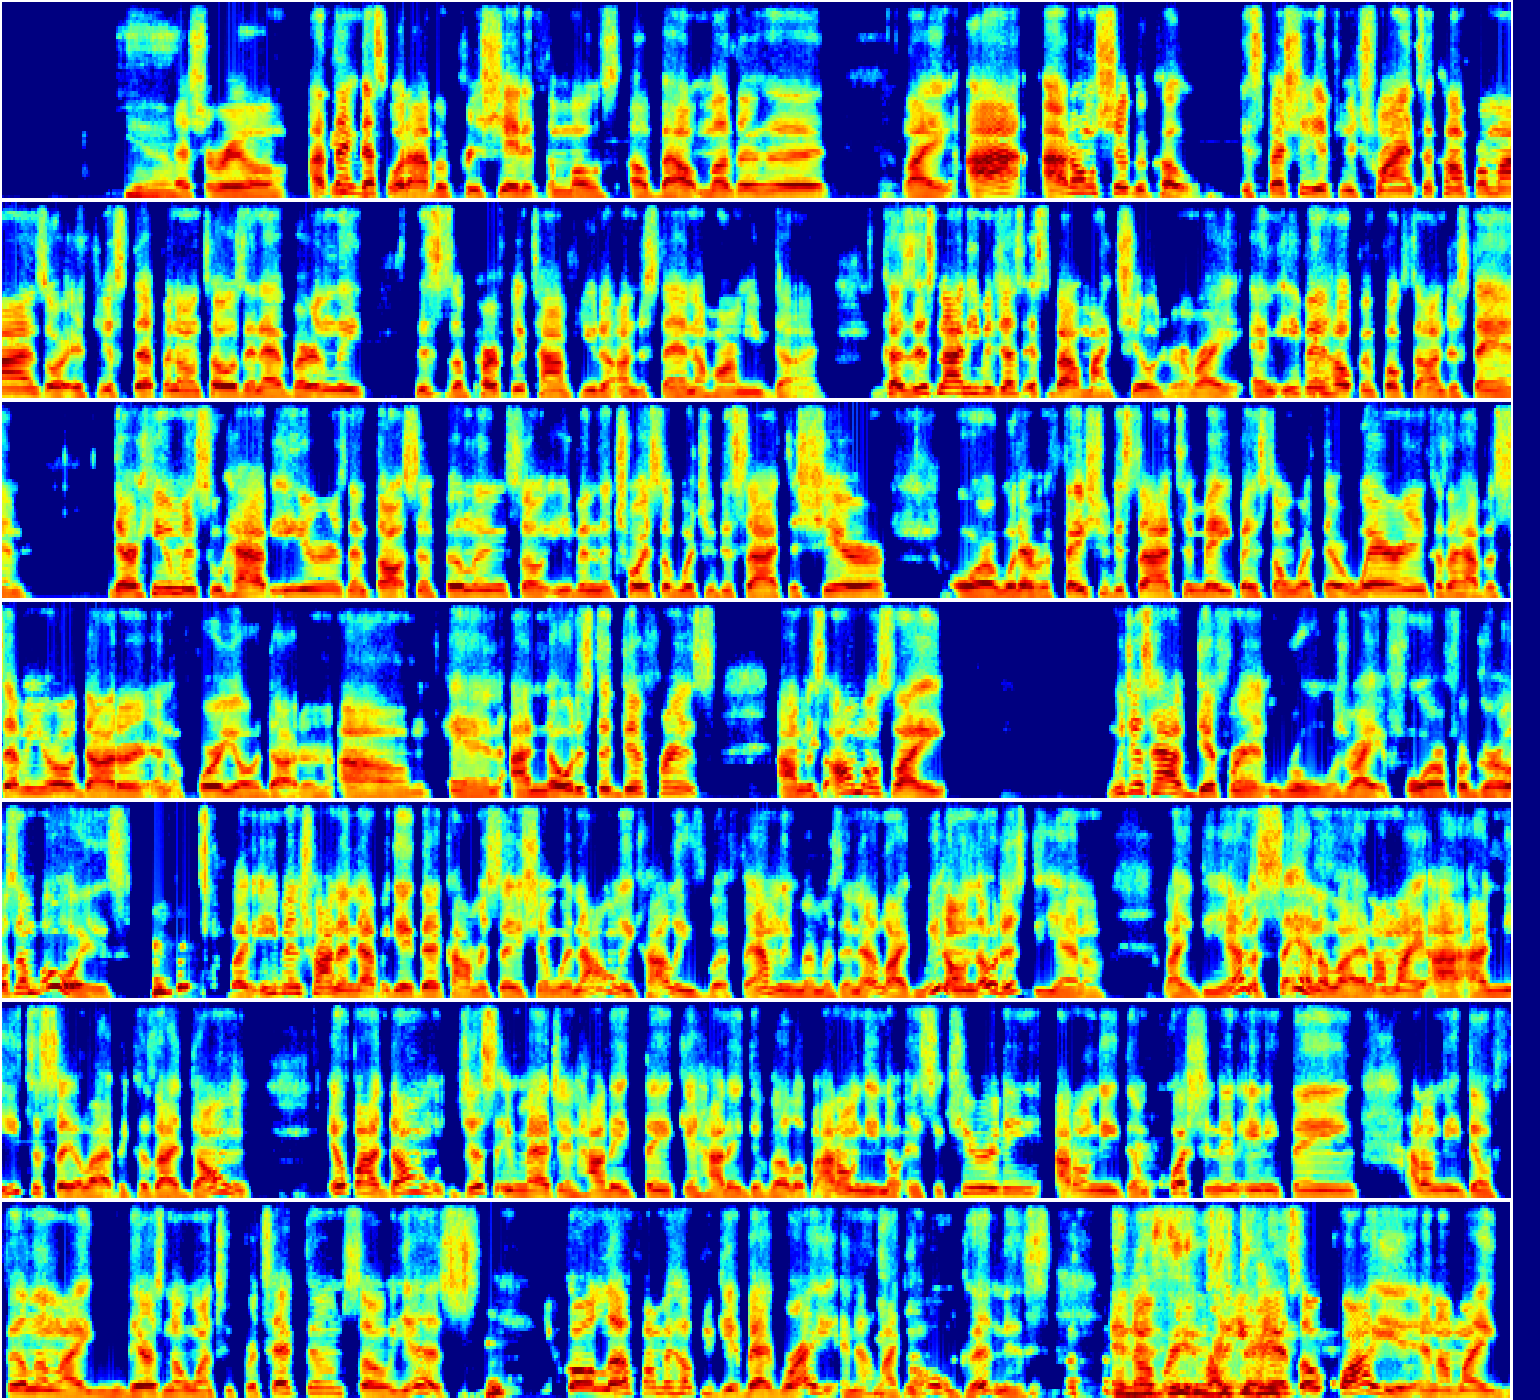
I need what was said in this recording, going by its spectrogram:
Yeah. That's real. I Yeah. think that's what I've appreciated the most about motherhood. Like I I don't sugarcoat, especially if you're trying to compromise or if you're stepping on toes inadvertently. This is a perfect time for you to understand the harm you've done. Because it's not even just it's about my children, right? And even helping folks to understand there are humans who have ears and thoughts and feelings. So even the choice of what you decide to share or whatever face you decide to make based on what they're wearing. Because I have a seven-year-old daughter and a four-year-old daughter, um, and I noticed the difference. Um, it's almost like we just have different rules, right? For for girls and boys. But even trying to navigate that conversation with not only colleagues but family members, and they're like, "We don't know this, Deanna. Like Deanna's saying a lot," and I'm like, I, I need to say a lot because I don't. If I don't, just imagine how they think and how they develop. I don't need no insecurity. I don't need them questioning anything. I don't need them feeling like there's no one to protect them. So yes, mm. you go left, I'm gonna help you get back right. And I'm like, oh goodness, you And know, we're it right you there. being so quiet, and I'm like,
